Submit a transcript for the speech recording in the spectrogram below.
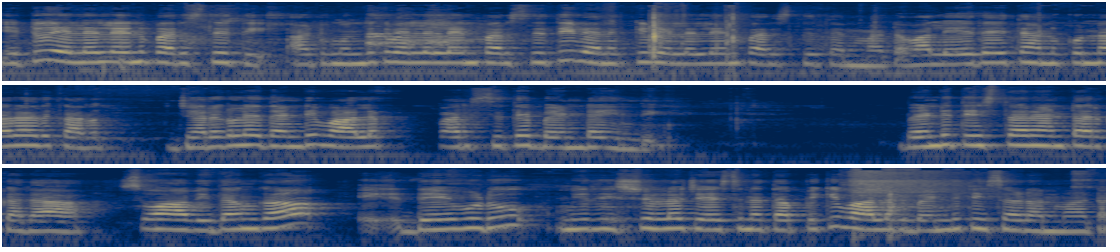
ఎటు వెళ్ళలేని పరిస్థితి అటు ముందుకు వెళ్ళలేని పరిస్థితి వెనక్కి వెళ్ళలేని పరిస్థితి అనమాట వాళ్ళు ఏదైతే అనుకున్నారో అది కద జరగలేదండి వాళ్ళ పరిస్థితే బెండ్ అయింది. బెండ్ తీస్తారంటారు కదా సో ఆ విధంగా దేవుడు మీరు విషయంలో చేసిన తప్పికి వాళ్ళకి బెండ్ తీశాడనమాట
